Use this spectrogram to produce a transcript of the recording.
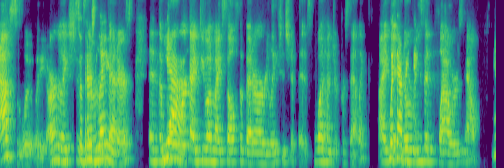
Absolutely. Our relationship so there's layers. better. And the yeah. more work I do on myself, the better our relationship is. 100%. Like I With get everything. no reason flowers now.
